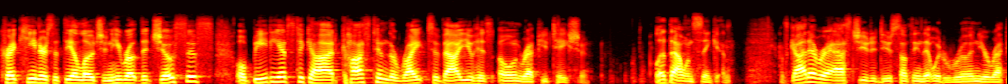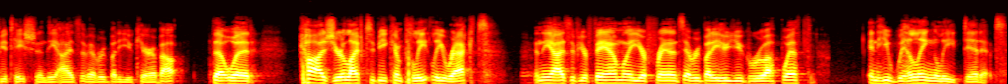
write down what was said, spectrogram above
Craig Keener a theologian. He wrote that Joseph's obedience to God cost him the right to value his own reputation. Let that one sink in. Has God ever asked you to do something that would ruin your reputation in the eyes of everybody you care about? That would cause your life to be completely wrecked in the eyes of your family, your friends, everybody who you grew up with? And he willingly did it.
